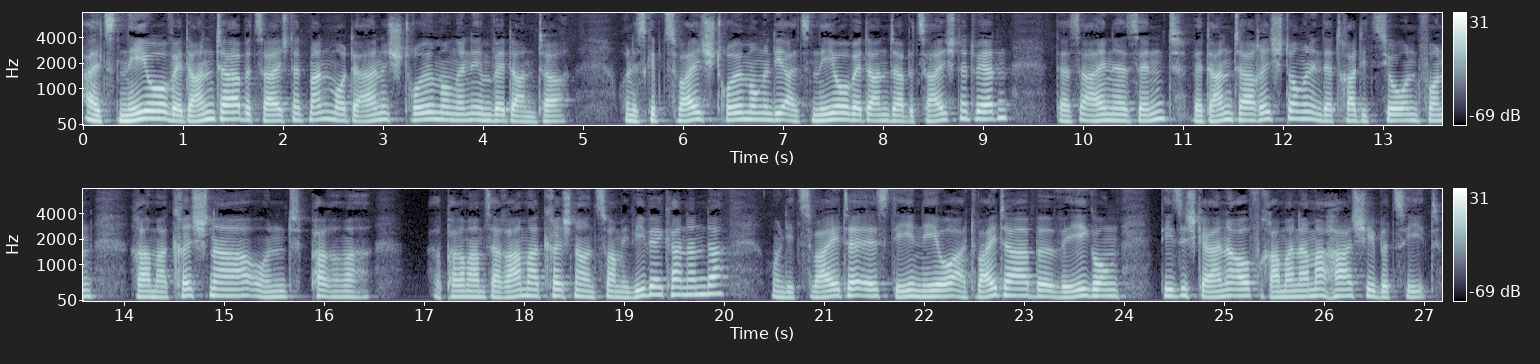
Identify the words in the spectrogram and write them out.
Als Neo-Vedanta bezeichnet man moderne Strömungen im Vedanta. Und es gibt zwei Strömungen, die als Neo-Vedanta bezeichnet werden. Das eine sind Vedanta-Richtungen in der Tradition von Ramakrishna und Paramahamsa Ramakrishna und Swami Vivekananda. Und die zweite ist die Neo-Advaita-Bewegung, die sich gerne auf Ramana Maharshi bezieht.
